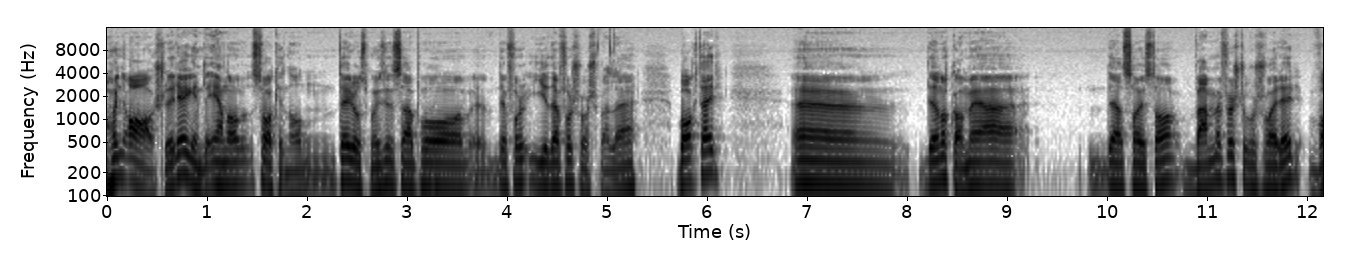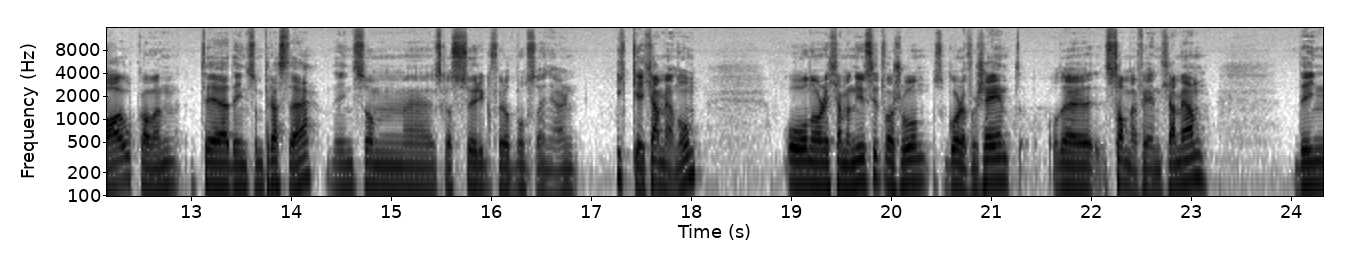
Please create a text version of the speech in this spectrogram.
han avslører egentlig en av svakhetene til Rosenborg, syns jeg, på eh, det for, i det forsvarsspillet bak der. Eh, det er noe med det jeg sa i stad. Hvem er førsteforsvarer? Hva er oppgaven til den som presser? Den som eh, skal sørge for at motstanderen ikke kommer gjennom. Og når det kommer en ny situasjon, så går det for seint, og det samme feilen kommer igjen. Den,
